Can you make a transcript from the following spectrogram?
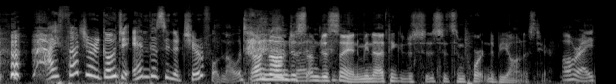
I thought you were going to end this in a cheerful note. Oh, no, I'm just I'm just saying. I mean, I think it just, it's, it's important to be honest here. All right.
